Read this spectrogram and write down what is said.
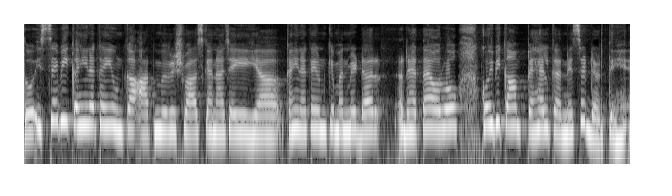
तो इससे भी कहीं ना कहीं उनका आत्मविश्वास कहना चाहिए या कहीं ना कहीं उनके मन में डर रहता है और वो कोई भी काम पहल करने से डरते हैं।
